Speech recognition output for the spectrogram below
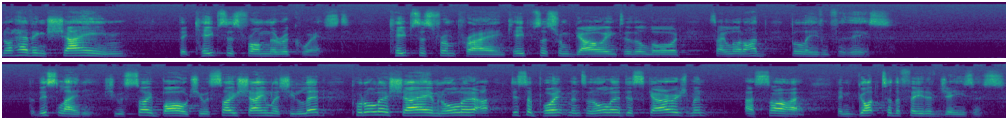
not having shame that keeps us from the request keeps us from praying, keeps us from going to the Lord, saying, Lord, I'm believing for this. But this lady, she was so bold, she was so shameless, she let put all her shame and all her uh, disappointments and all her discouragement aside and got to the feet of Jesus.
